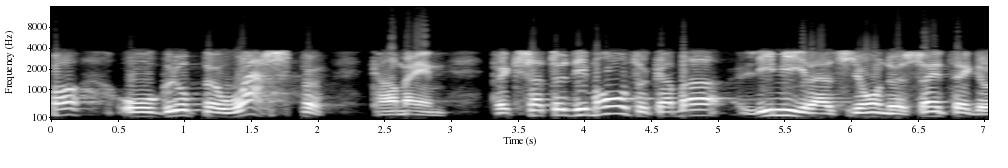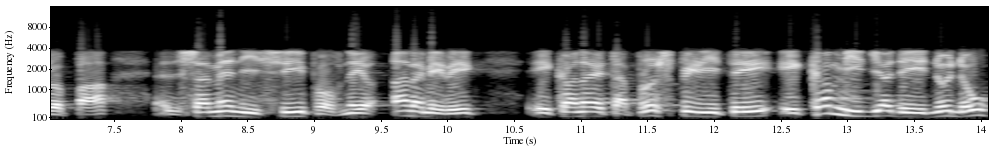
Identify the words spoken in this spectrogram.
pas au groupe WASP quand même. Fait que ça te démontre comment l'immigration ne s'intègre pas, elle s'amène ici pour venir en Amérique et connaître la prospérité, et comme il y a des nonos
